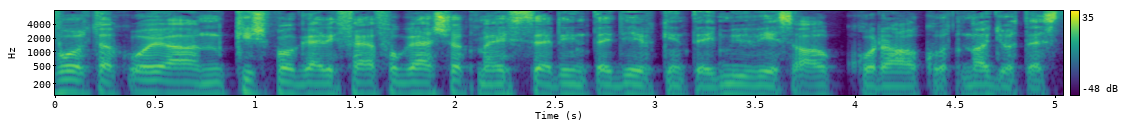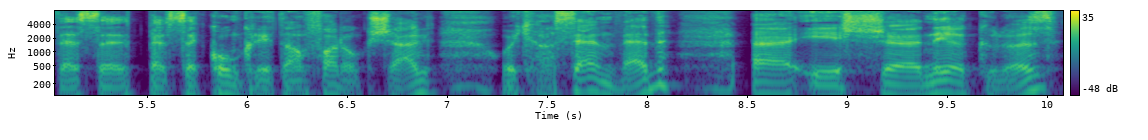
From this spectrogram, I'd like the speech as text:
voltak olyan kispolgári felfogások, mely szerint egyébként egy művész akkor alkot nagyot, ezt persze, persze konkrétan farokság, hogyha szenved és nélkülöz,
